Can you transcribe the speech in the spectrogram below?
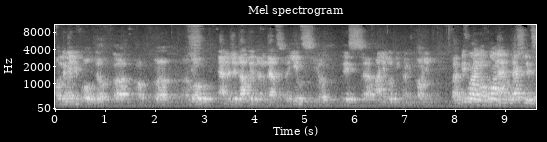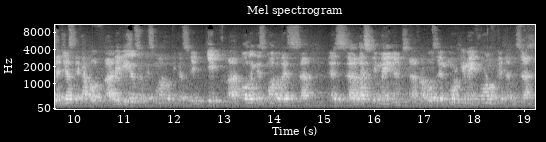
on the manifold of, uh, of low energy W and that yields you know, this funny looking Hamiltonian. But before I move on, I would actually suggest a couple of revisions of this model because we keep calling this model as as uh, less humane and uh, propose a more humane form of it. And uh,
